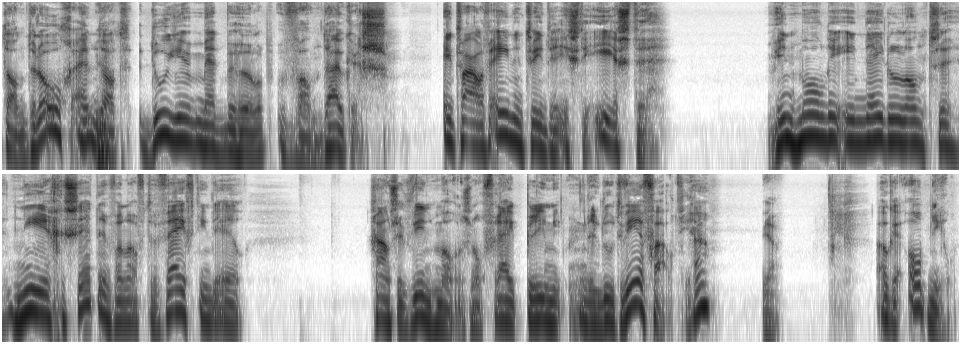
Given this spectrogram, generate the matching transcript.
dan droog en dat doe je met behulp van duikers. In 1221 is de eerste windmolen in Nederland uh, neergezet en vanaf de 15e eeuw gaan ze windmolens nog vrij primi. Ik doe het weer fout, ja? Ja. Oké, opnieuw.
